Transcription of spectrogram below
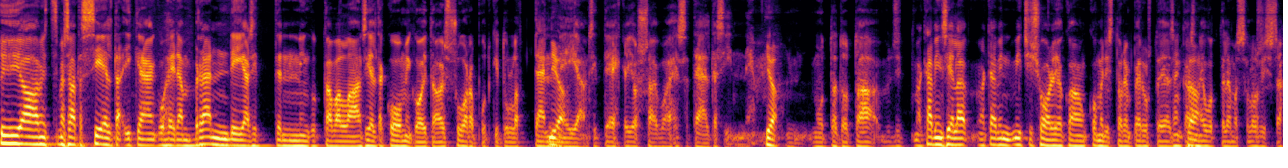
ja sitten me saataisiin sieltä ikään kuin heidän brändi ja sitten niin kuin tavallaan sieltä koomikoita olisi suora putki tulla tänne Joo. ja sitten ehkä jossain vaiheessa täältä sinne. Joo. Mm, Mutta tota, sit mä kävin siellä, mä kävin Mitchi Shore, joka on Comedy Storen perustaja ja sen kanssa Joo. neuvottelemassa Losissa.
